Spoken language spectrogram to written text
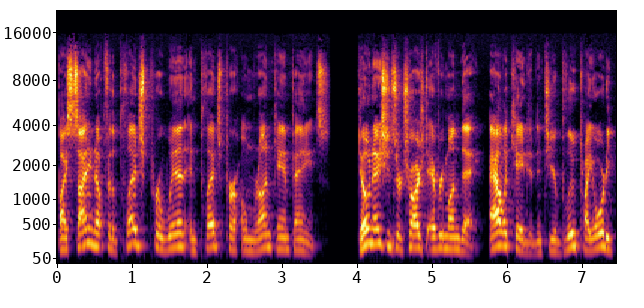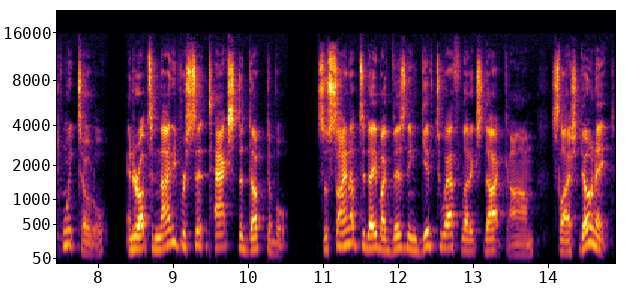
by signing up for the Pledge Per Win and Pledge Per Home Run campaigns. Donations are charged every Monday, allocated into your Blue Priority point total, and are up to 90% tax deductible. So sign up today by visiting givetoathletics.com slash donate.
